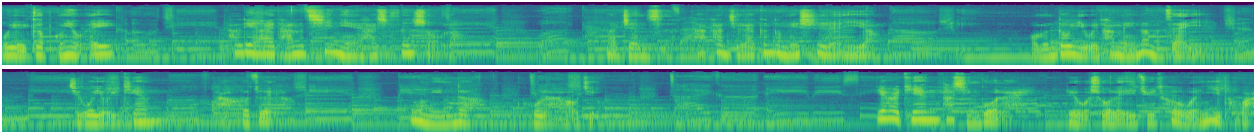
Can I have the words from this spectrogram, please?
我有一个朋友 A，他恋爱谈了七年，还是分手了。那阵子，他看起来跟个没事人一样，我们都以为他没那么在意。结果有一天，他喝醉了，莫名的哭了好久。第二天，他醒过来，对我说了一句特文艺的话：“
